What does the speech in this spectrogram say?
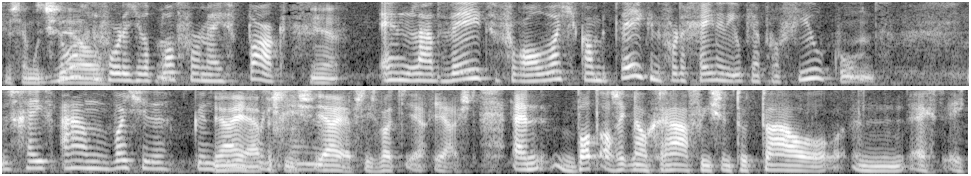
dus hij moet Zorg snel... ervoor dat je dat platform heeft pakt. Ja. En laat weten vooral wat je kan betekenen voor degene die op jouw profiel komt. Dus geef aan wat je kunt ja, doen ja, voor precies. diegene. Ja, ja, precies. Wat, ja, juist. En wat als ik nou grafisch een totaal... Een, echt, ik,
